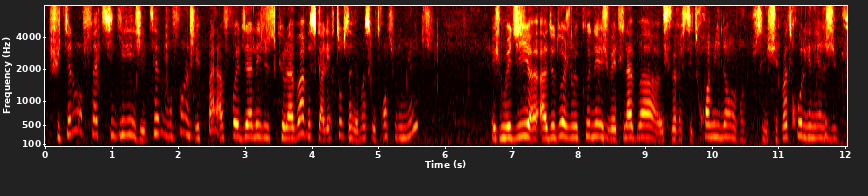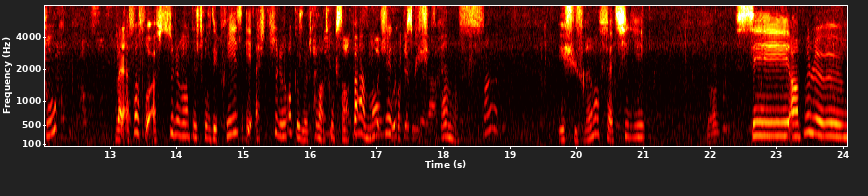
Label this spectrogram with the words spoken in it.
je suis tellement fatiguée, j'ai tellement faim, j'ai pas la foi d'y aller jusque là-bas parce qu'aller-retour, ça fait presque 30 minutes. Et je me dis, à deux doigts, je me connais, je vais être là-bas, euh, je vais rester 3000 ans, donc c'est- j'ai pas trop l'énergie pour. Mais à la fois, il faut absolument que je trouve des prises et absolument que je me trouve un truc sympa à manger, quoi, parce que j'ai vraiment faim et je suis vraiment fatiguée. C'est un peu le.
